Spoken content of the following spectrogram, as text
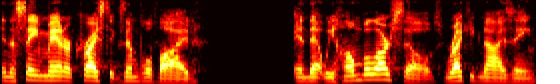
in the same manner Christ exemplified and that we humble ourselves, recognizing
